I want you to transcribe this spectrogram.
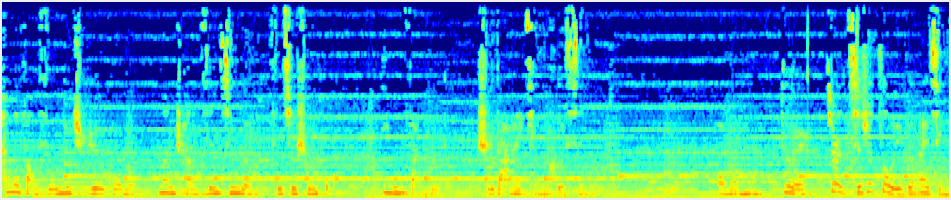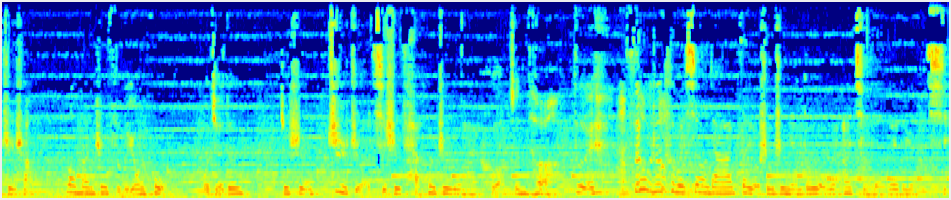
他们仿佛一举越过了漫长艰辛的夫妻生活。义无反顾的直达爱情的核心，好浪漫。对，就是其实作为一个爱情至上、浪漫至死的拥护，我觉得就是智者其实才会坠入爱河，真的。对，所以我就特别希望大家在有生之年都有为爱情流泪的勇气。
